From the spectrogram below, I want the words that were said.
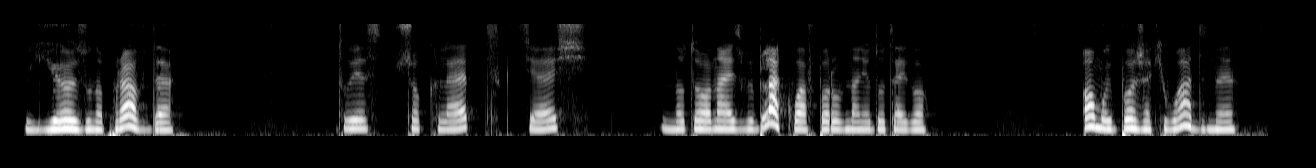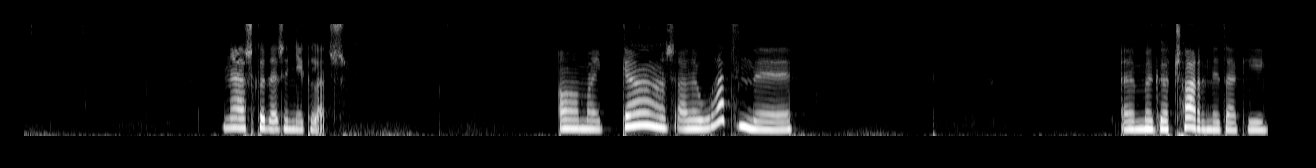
Jezu, naprawdę. Tu jest czoklet gdzieś. No to ona jest wyblakła w porównaniu do tego. O mój Boże, jaki ładny. No, szkoda, że nie klacz. Oh my gosh, ale ładny. E, mega czarny taki.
